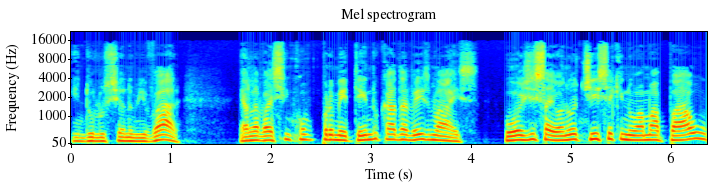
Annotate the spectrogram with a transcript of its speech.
e do Luciano Bivar, ela vai se comprometendo cada vez mais. Hoje saiu a notícia que no Amapá, o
